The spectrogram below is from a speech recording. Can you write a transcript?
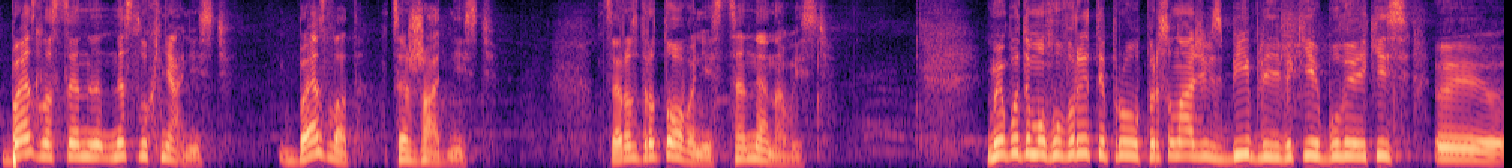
Безлад це не- неслухняність. Безлад це жадність, це роздратованість, це ненависть. Ми будемо говорити про персонажів з Біблії, в яких були якісь е,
